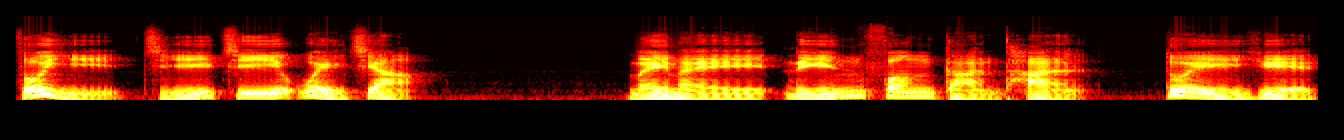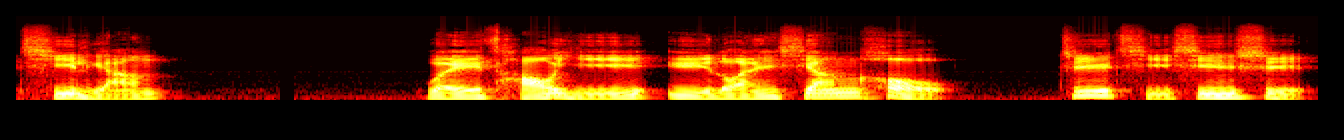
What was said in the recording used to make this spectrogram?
所以及笄未嫁。每每临风感叹，对月凄凉。唯曹乙与鸾相厚，知其心事。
